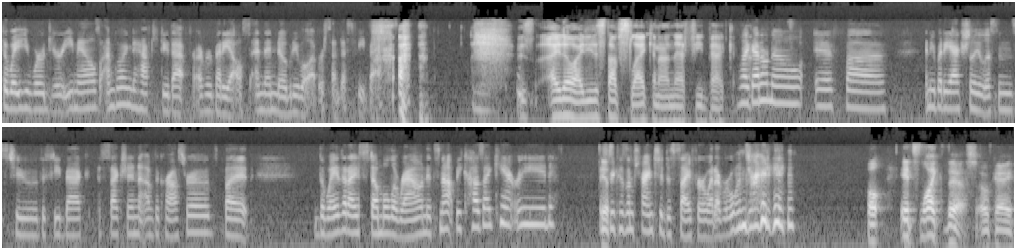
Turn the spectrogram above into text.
the way you word your emails, I'm going to have to do that for everybody else, and then nobody will ever send us feedback. I know. I need to stop slacking on that feedback. like, I don't know if uh, anybody actually listens to the feedback section of the Crossroads, but the way that I stumble around, it's not because I can't read. It's Yes. because I'm trying to decipher what everyone's writing. Well, it's like this, okay?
